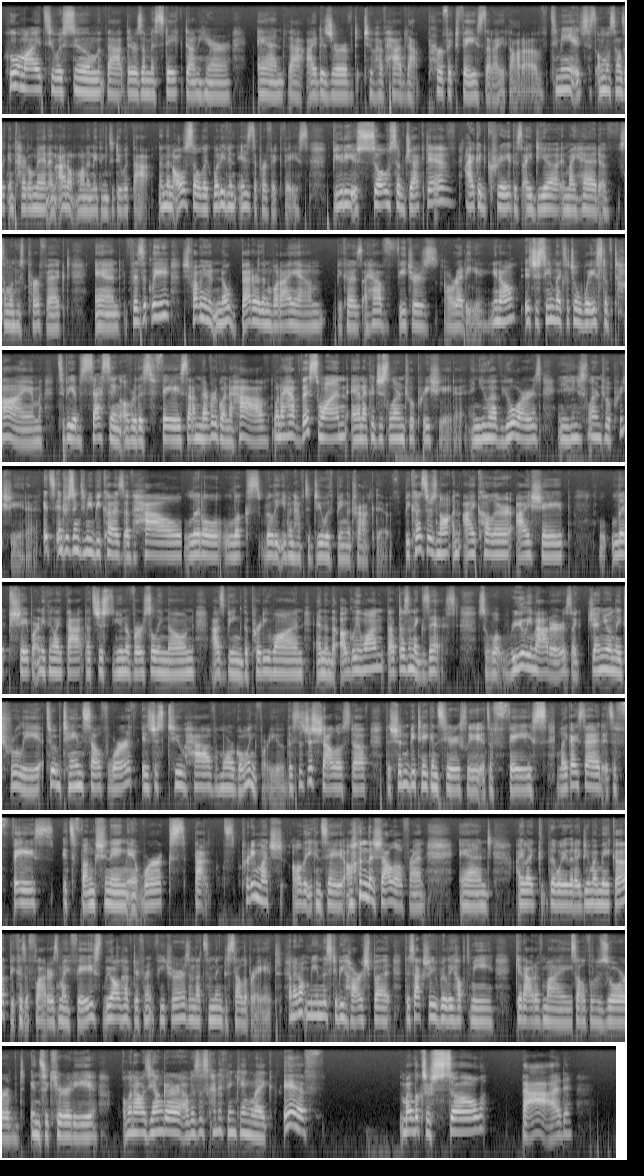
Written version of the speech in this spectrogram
who am I to assume that there's a mistake done here and that I deserved to have had that perfect face that I thought of. To me, it just almost sounds like entitlement and I don't want anything to do with that. And then also like what even is the perfect face? Beauty is so subjective. I could create this idea in my head of someone who's perfect and physically she's probably no better than what I am because I have features already, you know? It just seemed like such a waste of time to be obsessing over this face that I'm never going to have when I have this one and I could just learn to appreciate it. And you have yours and you can just learn to appreciate it. It's interesting to me because of how little looks really even have to do with being attractive. Because there's not an eye color, eye shape, lip shape or anything like that that's just universally known as being the pretty one and then the ugly one that doesn't exist. So what really matters like genuinely truly to obtain self-worth is just to have more going for you. This is just shallow stuff. This shouldn't be taken seriously. It's a face. Like i said it's a face. It's functioning. It works. That that's pretty much all that you can say on the shallow front. And I like the way that I do my makeup because it flatters my face. We all have different features and that's something to celebrate. And I don't mean this to be harsh, but this actually really helped me get out of my self-absorbed insecurity. When I was younger, I was just kind of thinking like, if my looks are so bad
